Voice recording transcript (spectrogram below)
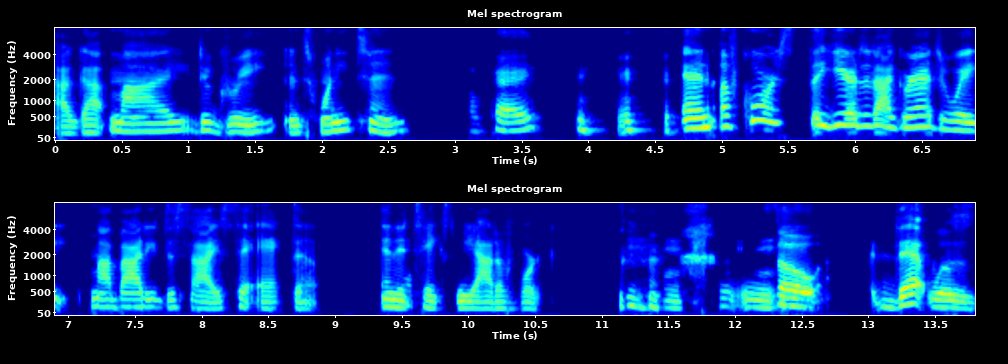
I got my degree in 2010. Okay. and of course, the year that I graduate, my body decides to act up and it takes me out of work. Mm-hmm. so that was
